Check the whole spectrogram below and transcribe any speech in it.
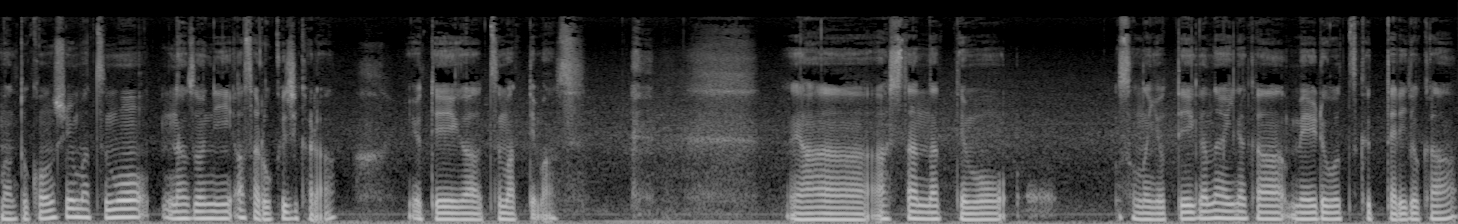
まあ、と今週末も謎に朝6時から予定が詰まってます。いやー明日になってもその予定がない中メールを作ったりとか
